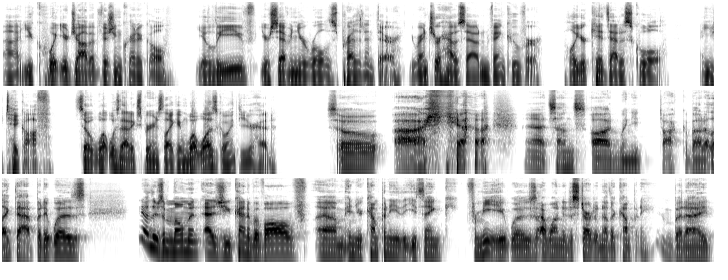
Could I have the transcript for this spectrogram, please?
Uh, you quit your job at Vision Critical. You leave your seven year role as president there. You rent your house out in Vancouver, pull your kids out of school, and you take off. So, what was that experience like, and what was going through your head? So, uh, yeah, it sounds odd when you talk about it like that, but it was, you know, there's a moment as you kind of evolve um, in your company that you think, for me, it was I wanted to start another company, but I,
